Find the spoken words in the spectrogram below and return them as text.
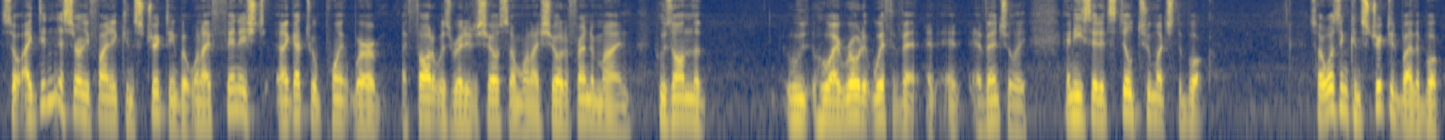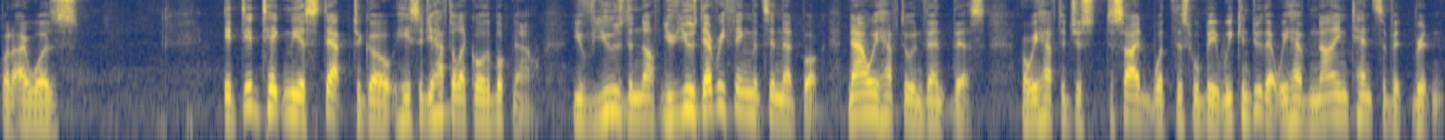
So I didn't necessarily find it constricting, but when I finished, I got to a point where I thought it was ready to show someone. I showed a friend of mine who's on the, who who I wrote it with event, eventually, and he said it's still too much the book. So I wasn't constricted by the book, but I was. It did take me a step to go. He said, "You have to let go of the book now. You've used enough. You've used everything that's in that book. Now we have to invent this, or we have to just decide what this will be. We can do that. We have nine tenths of it written."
